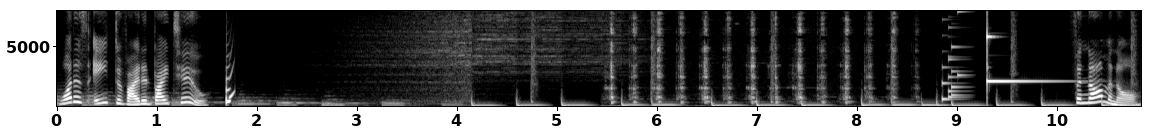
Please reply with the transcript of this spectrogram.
What is 8 divided by 2? Phenomenal!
